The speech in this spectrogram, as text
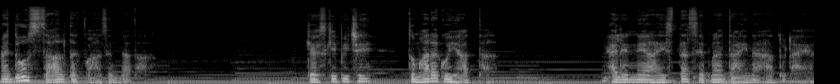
मैं दो साल तक वहाँ ज़िंदा था। क्या इसके पीछे तुम्हारा कोई हाथ था। हेलेन ने आहिस्ता से अपना दाहिना हाथ उठाया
